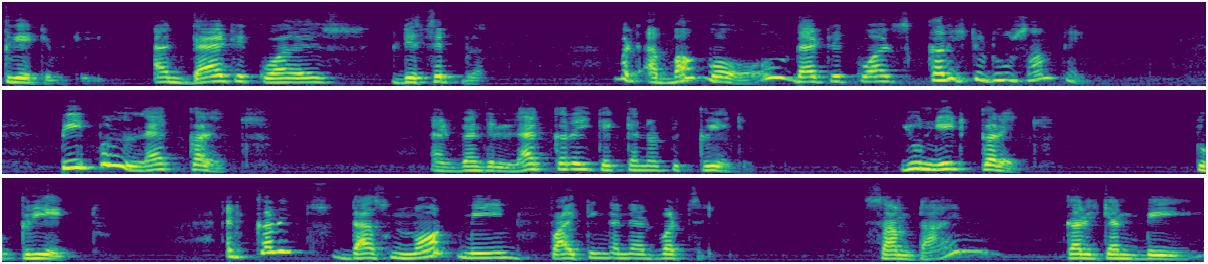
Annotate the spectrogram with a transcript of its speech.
creativity and that requires discipline. But above all, that requires courage to do something. People lack courage, and when they lack courage, they cannot be creative. You need courage to create. And courage does not mean fighting an adversary. Sometimes courage can be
